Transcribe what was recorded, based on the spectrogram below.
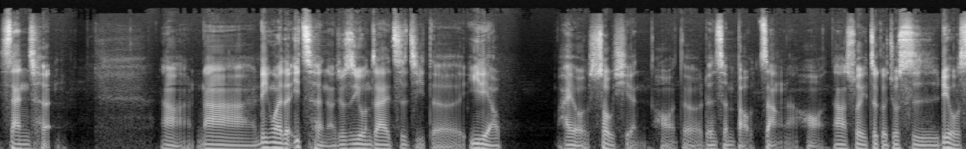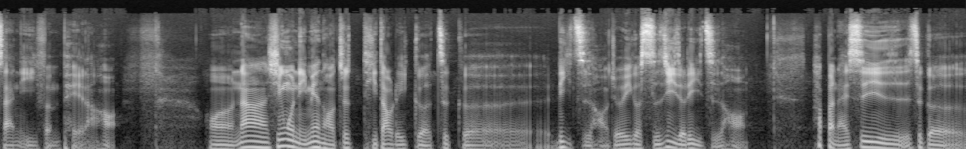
三成啊，那另外的一层呢，就是用在自己的医疗还有寿险哈的人身保障了哈，那所以这个就是六三一分配了哈。哦，那新闻里面哈就提到了一个这个例子哈，就一个实际的例子哈，他本来是这个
